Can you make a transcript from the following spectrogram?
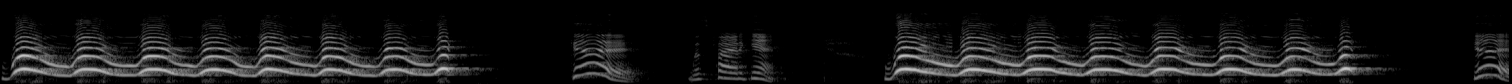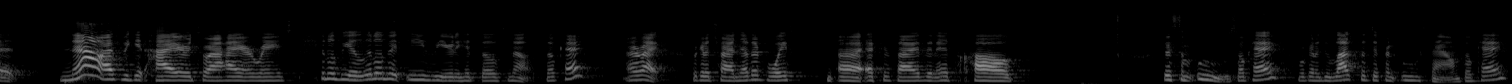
woo, woo, woo, woo, woo, woo, woo, woo. Good. Let's try it again. Woo, woo, woo, woo, woo, woo. Good. Now, as we get higher to our higher range, it'll be a little bit easier to hit those notes, okay? All right, we're gonna try another voice uh, exercise, and it's called, there's some oohs, okay? We're gonna do lots of different ooh sounds, okay?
